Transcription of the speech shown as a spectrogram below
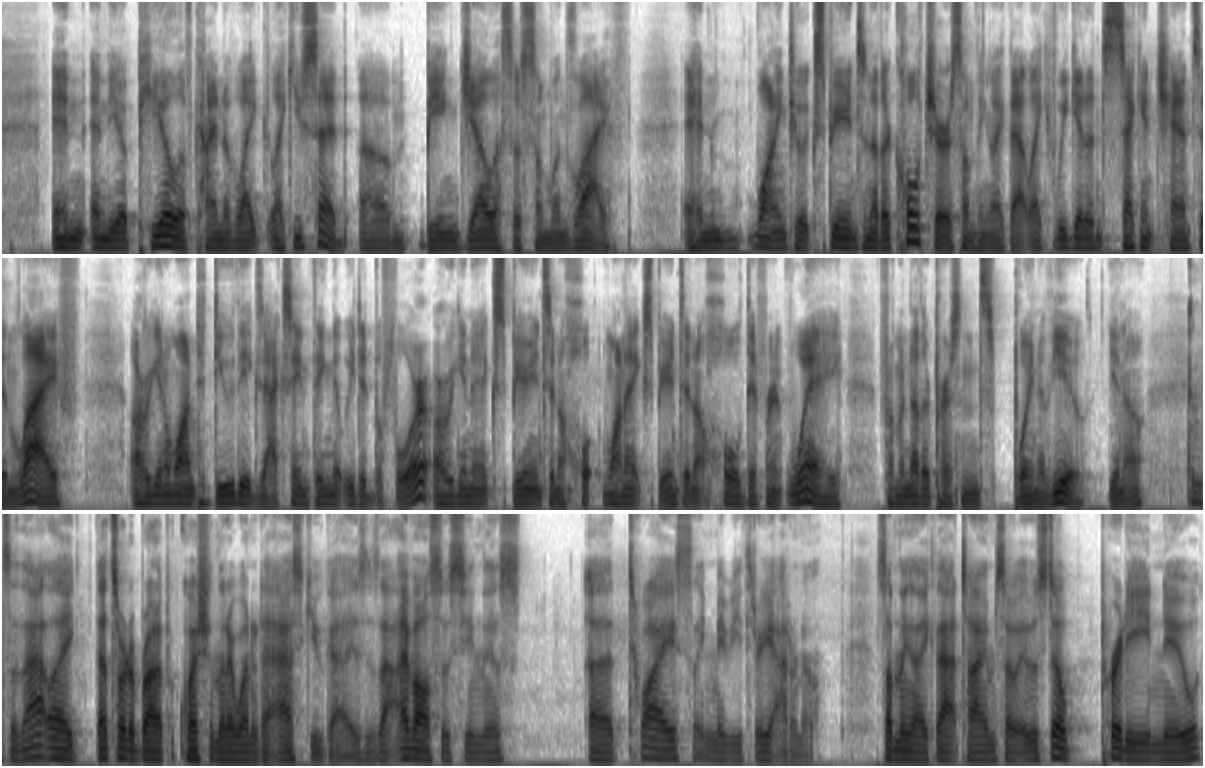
And and the appeal of kind of like like you said um, being jealous of someone's life and wanting to experience another culture or something like that. Like if we get a second chance in life are we going to want to do the exact same thing that we did before? Or are we going to experience in a whole want to experience in a whole different way from another person's point of view you know? And so that like that sort of brought up a question that I wanted to ask you guys is that I've also seen this uh twice, like maybe three, I don't know. Something like that time. So it was still pretty new.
